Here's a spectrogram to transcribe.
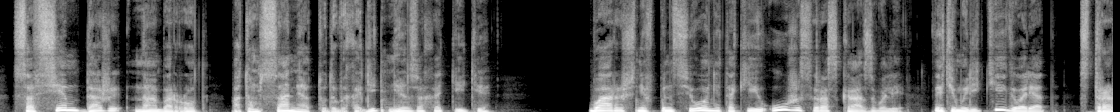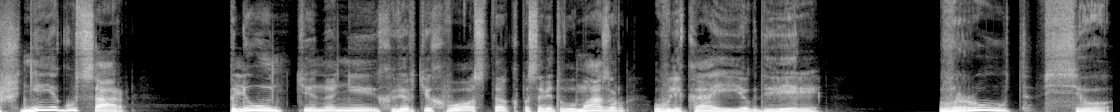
— совсем даже наоборот. Потом сами оттуда выходить не захотите. Барышни в пансионе такие ужасы рассказывали. Эти моряки, говорят, страшнее гусар — «Плюньте на них, вертихвосток!» — посоветовал Мазур, увлекая ее к двери. «Врут все!»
